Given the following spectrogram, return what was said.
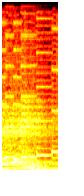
ready?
